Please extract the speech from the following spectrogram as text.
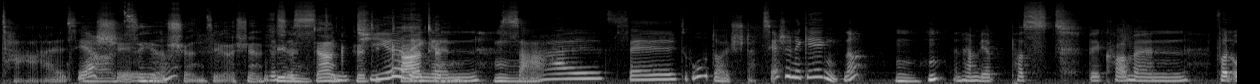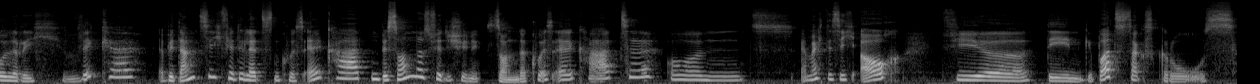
Tal. Sehr ja, schön. Sehr ne? schön, sehr schön. Das Vielen Dank für Thüringen, die Karten. Mhm. Saalfeld, Rudolstadt. Sehr schöne Gegend, ne? Mhm. Dann haben wir Post bekommen von Ulrich Wicke. Er bedankt sich für die letzten QSL-Karten, besonders für die schöne Sonder-QSL-Karte und er möchte sich auch für den Geburtstagsgruß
